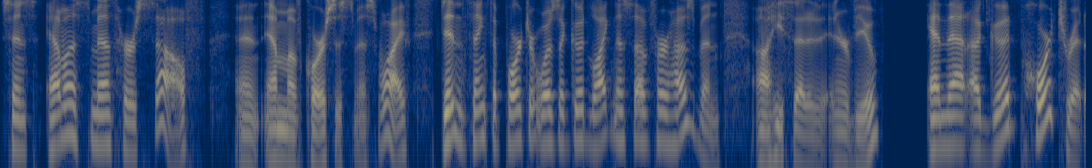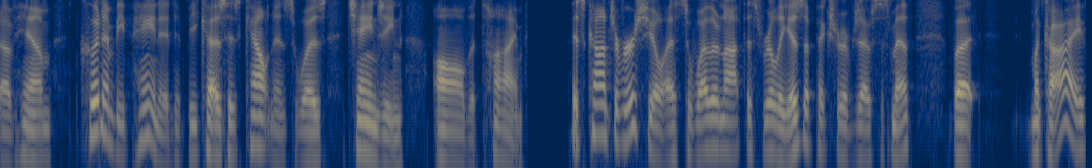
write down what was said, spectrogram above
since Emma Smith herself, and Emma, of course, is Smith's wife, didn't think the portrait was a good likeness of her husband, uh, he said in an interview, and that a good portrait of him couldn't be painted because his countenance was changing all the time. It's controversial as to whether or not this really is a picture of Joseph Smith, but Mackay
